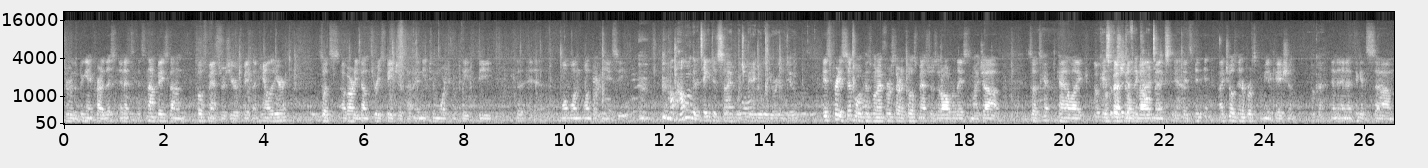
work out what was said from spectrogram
through the beginning part of this, and it's, it's not based on Toastmasters year, it's based on calendar year. So it's, I've already done three speeches, I I need two more to complete the, the, uh, one, one, one book in the AC. How, how long did it take you to decide which manual you were gonna do? It's pretty simple, because when I first started Toastmasters, it all relates to my job. So it's kind of like Okay, so professional definite development. yeah. It's, it, it, I chose interpersonal communication, Okay. and, and I think it's, um,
